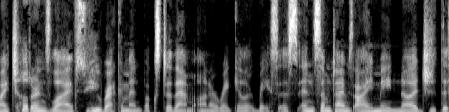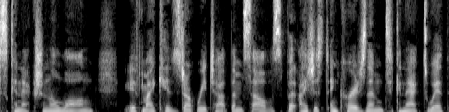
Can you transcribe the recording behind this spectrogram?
my children's lives who recommend books to them on a regular basis. And sometimes I may nudge this connection along if my kids don't reach out themselves, but I just encourage them to connect with.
